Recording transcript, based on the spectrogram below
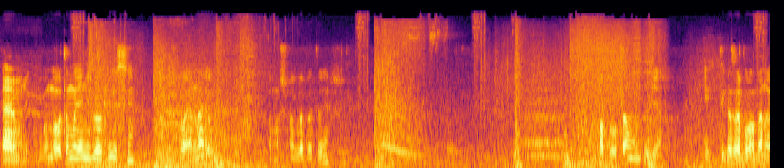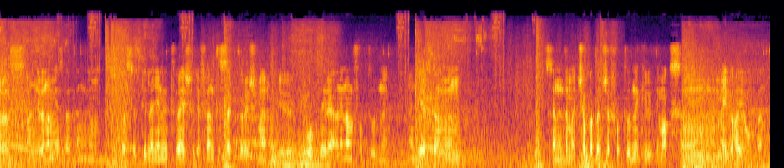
Erre mondjuk nem gondoltam, hogy ennyiből kiviszi. Vajon már jobb? Most meglepetés. Apró ugye. Itt igazából a az annyira nem izgat engem, csak az, hogy ki legyen ütve, és hogy a fenti szektor is, mert hogy ő póklérelni nem fog tudni. Egyértelműen szerintem egy csapatot sem fog tudni kiütni, maximum még a hajókat.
